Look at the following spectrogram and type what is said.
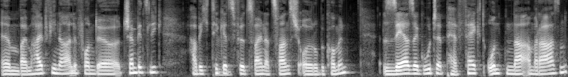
ähm, beim Halbfinale von der Champions League habe ich Tickets mhm. für 220 Euro bekommen. Sehr, sehr gute, perfekt, unten nah am Rasen.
